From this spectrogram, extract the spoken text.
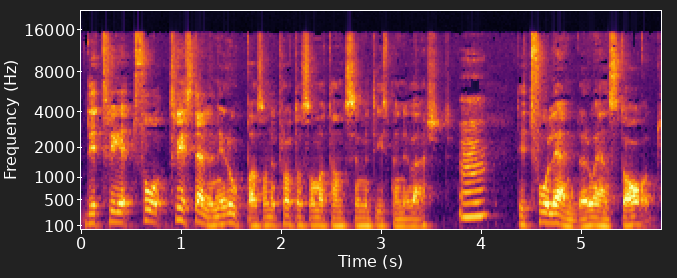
det är tre, två, tre ställen i Europa som det pratas om att antisemitismen är värst. Det är två länder och en stad.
